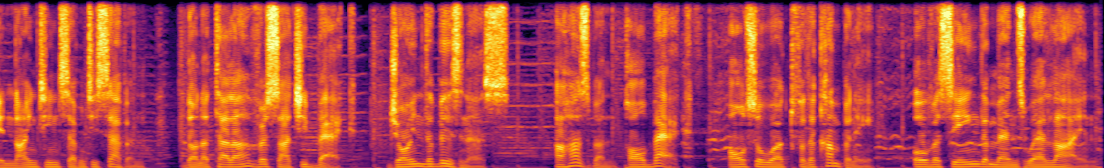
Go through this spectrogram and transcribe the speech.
In 1977, Donatella Versace Beck joined the business. Her husband, Paul Beck, also worked for the company, overseeing the menswear line.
